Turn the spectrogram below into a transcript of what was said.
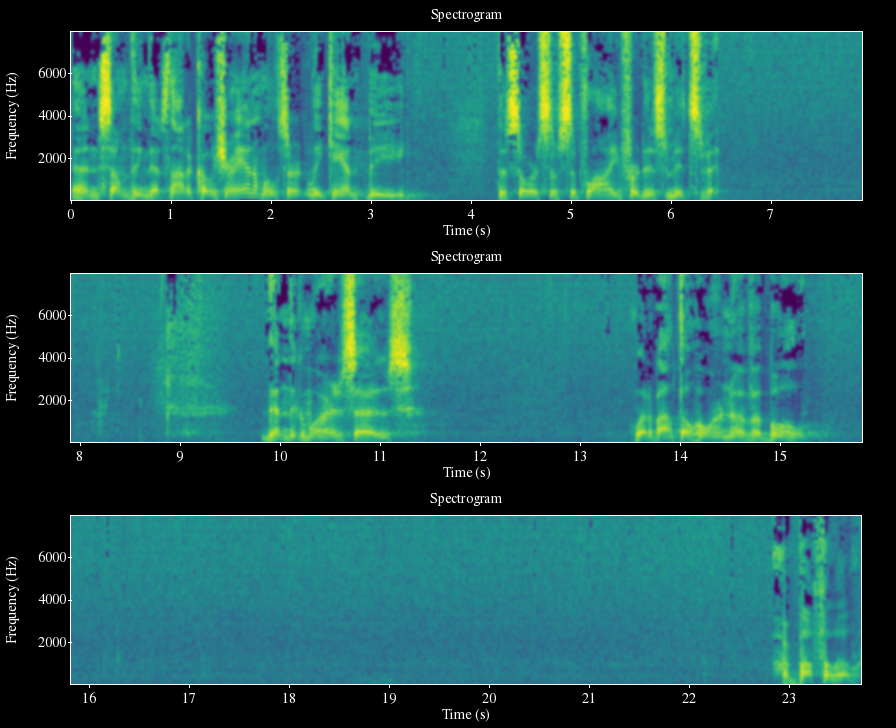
And something that's not a kosher animal certainly can't be the source of supply for this mitzvah. Then the Gemara says, what about the horn of a bull? Or buffalo?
